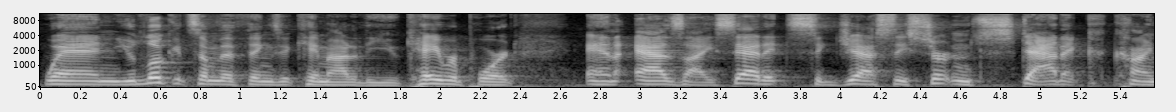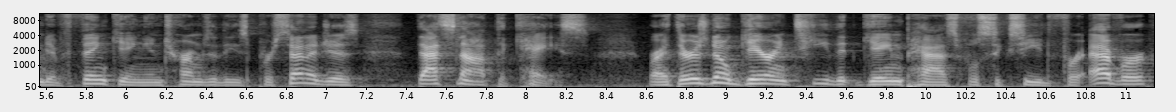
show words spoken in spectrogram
When you look at some of the things that came out of the UK report, and as I said, it suggests a certain static kind of thinking in terms of these percentages. That's not the case right? There's no guarantee that Game Pass will succeed forever.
